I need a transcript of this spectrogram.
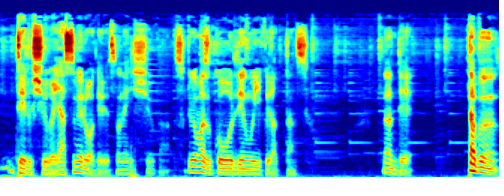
出る週は休めるわけですよね、1週間。それがまずゴールデンウィークだったんですよ。なんで、多分、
